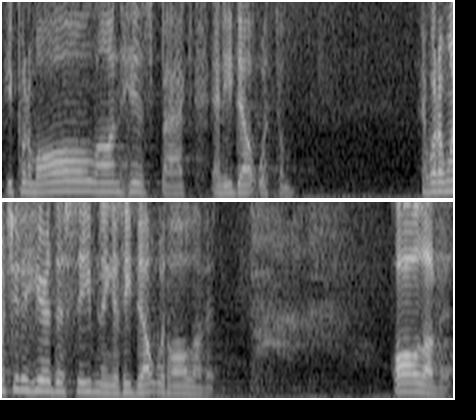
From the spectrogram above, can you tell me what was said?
He put them all on his back and he dealt with them. And what I want you to hear this evening is he dealt with all of it. All of it.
